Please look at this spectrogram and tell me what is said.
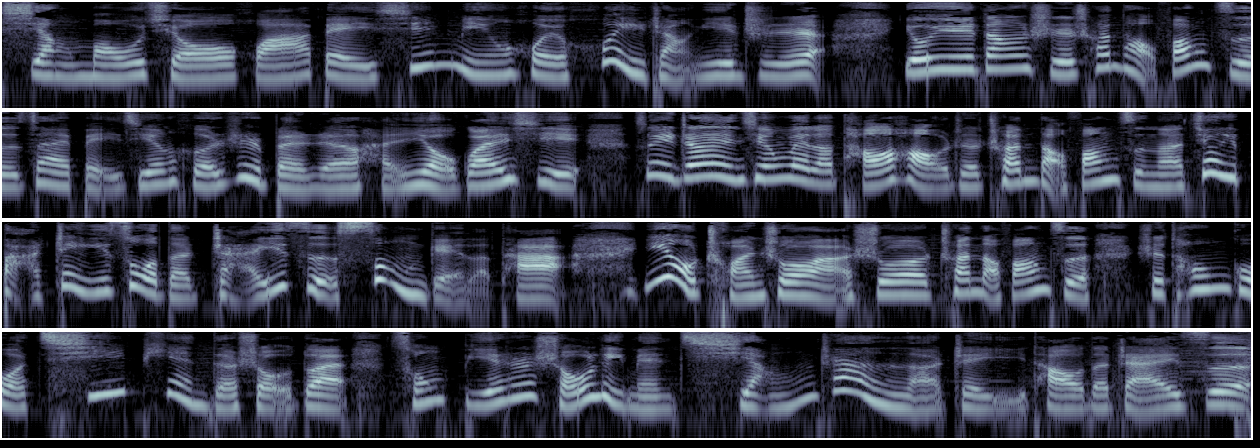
想谋求华北新民会会长一职。由于当时川岛芳子在北京和日本人很有关系，所以张燕青为了讨好这川岛芳子呢，就把这一座的宅子送给了他。也有传说啊，说川岛芳子是通过欺骗的手段，从别人手里面强占了这一套。的宅子。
